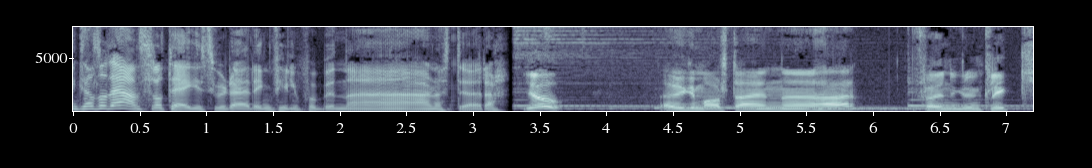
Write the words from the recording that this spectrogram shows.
Ikke sant? Og det er en strategisk vurdering Filmforbundet er nødt til å gjøre. Yo! Det er Uge Marstein eh, her, fra Undergrunn Klikk.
